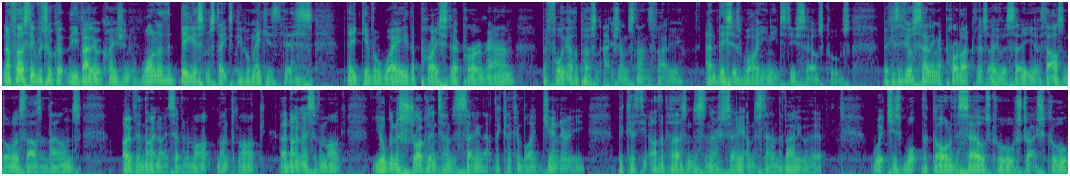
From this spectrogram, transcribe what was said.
Now, firstly, if we look at the value equation, one of the biggest mistakes people make is this they give away the price of their program before the other person actually understands value. And this is why you need to do sales calls. Because if you're selling a product that's over, say, $1,000, £1,000, over the 997 a mark, month mark, uh, 997 mark, you're going to struggle in terms of selling that with click and buy generally because the other person doesn't necessarily understand the value of it, which is what the goal of the sales call, strategy call,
